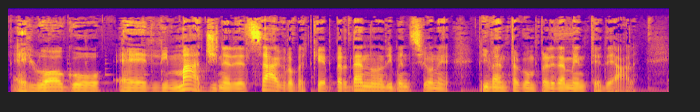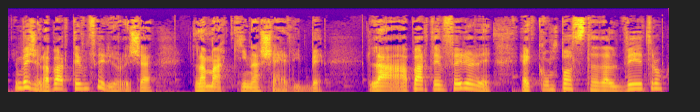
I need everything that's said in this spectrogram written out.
è il luogo, è l'immagine del sacro perché perdendo una dimensione diventa completamente ideale. Invece la parte inferiore c'è la macchina celibe la parte inferiore è composta dal vetro,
